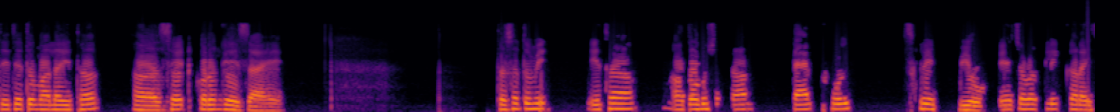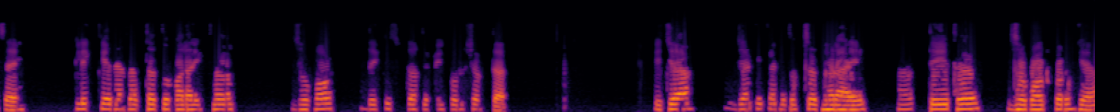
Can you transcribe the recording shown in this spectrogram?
तिथे तुम्हाला इथं सेट करून घ्यायचं आहे. तसं तुम्ही इथं बघू शकता टॅप होईल स्क्रीन व्ह्यू याच्यावर क्लिक करायचं आहे. क्लिक केल्यानंतर तुम्हाला इथं झूम आउट देखील सुद्धा तुम्ही करू शकता. ज्या ज्या ठिकाणी तुमचं घर आहे ते इथं झूम आउट करून घ्या.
